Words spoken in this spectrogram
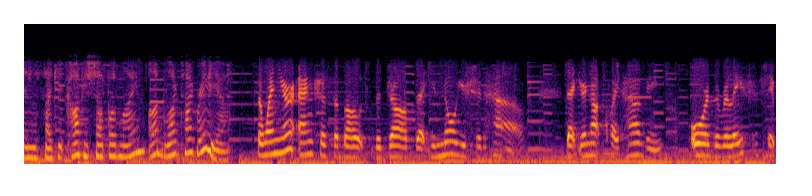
in the Psychic Coffee Shop online on Blog Talk Radio. So when you're anxious about the job that you know you should have that you're not quite having or the relationship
